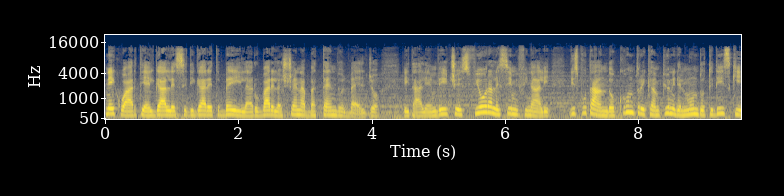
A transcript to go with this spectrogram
Nei quarti è il Galles di Gareth Bale a rubare la scena battendo il Belgio. L'Italia invece sfiora le semifinali, disputando contro i campioni del mondo tedeschi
